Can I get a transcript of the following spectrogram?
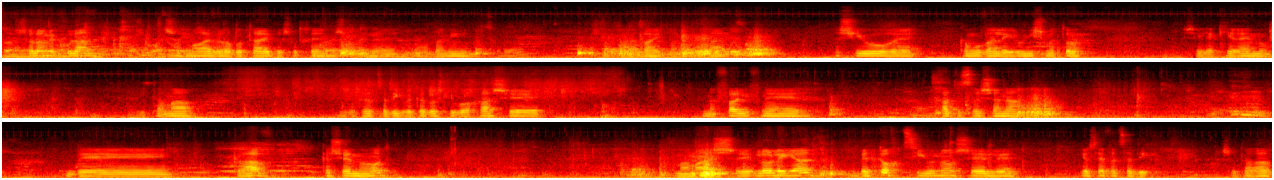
שלום לכולם, ברשות מוריי ורבותיי, ברשותכם, ברשות הרבנים, בעל הבית, הבית. השיעור אה, כמובן לעילוי נשמתו של יקירנו איתמר, זוכר צדיק וקדוש לברכה, שנפל לפני 11 שנה בקרב קשה מאוד, ממש אה, לא ליד, בתוך ציונו של אה, יוסף הצדיק, פשוט הרב.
